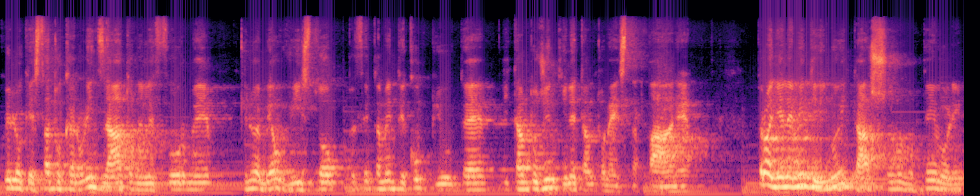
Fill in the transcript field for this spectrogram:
quello che è stato canonizzato nelle forme che noi abbiamo visto perfettamente compiute di tanto gentile e tanto onesta pare. Però gli elementi di novità sono notevoli.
